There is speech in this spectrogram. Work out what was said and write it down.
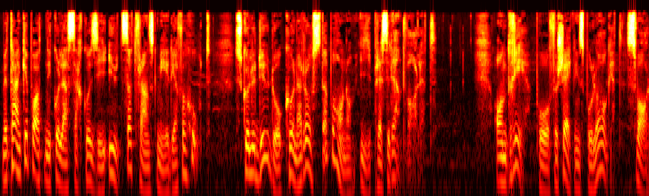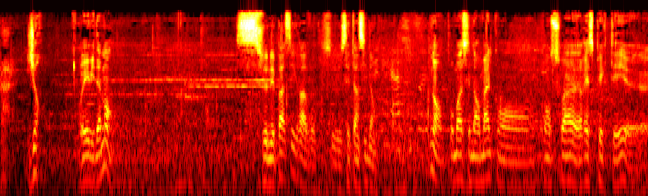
med tanke på att Nicolas Sarkozy utsatt fransk media för hot, skulle du då kunna rösta på honom i presidentvalet? André på försäkringsbolaget svarar ja. Oui, évidemment. Ce n'est pas assez grave, cet incident. Non, pour moi c'est normal qu'on qu soit respecté euh,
